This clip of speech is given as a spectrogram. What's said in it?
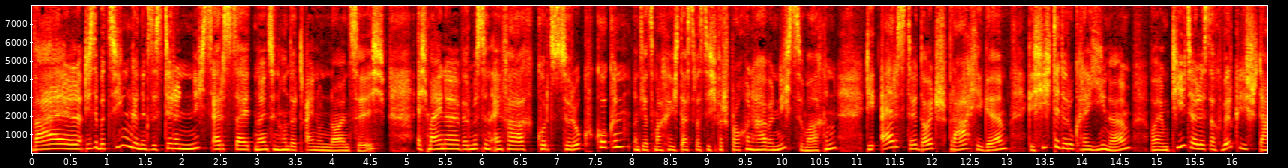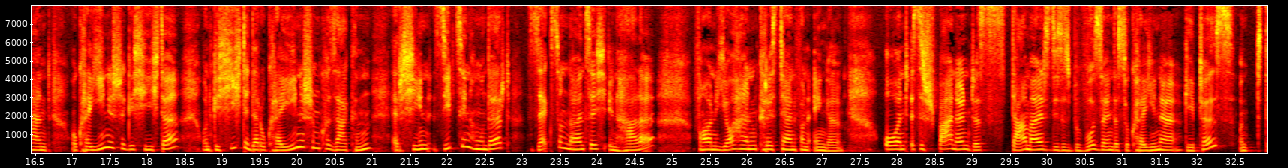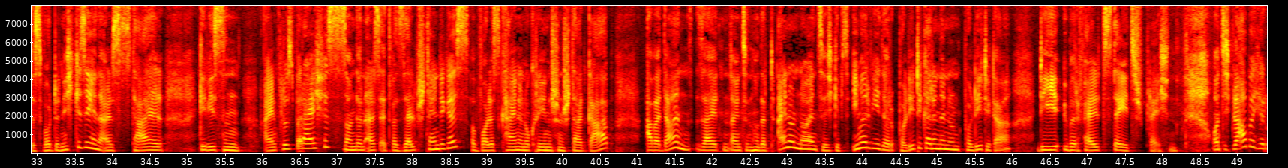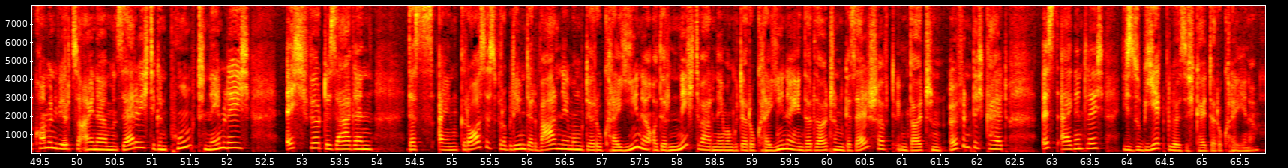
Weil diese Beziehungen existieren nicht erst seit 1991. Ich meine, wir müssen einfach kurz zurückgucken und jetzt mache ich das, was ich versprochen habe, nicht zu machen. Die erste deutschsprachige Geschichte der Ukraine Ukraine, weil im Titel es auch wirklich stand, ukrainische Geschichte und Geschichte der ukrainischen Kosaken erschien 1796 in Halle von Johann Christian von Engel. Und es ist spannend, dass damals dieses Bewusstsein, dass Ukraine gibt es, und das wurde nicht gesehen als Teil gewissen Einflussbereiches, sondern als etwas Selbstständiges, obwohl es keinen ukrainischen Staat gab. Aber dann, seit 1991, gibt es immer wieder Politikerinnen und Politiker, die über Failed States sprechen. Und ich glaube, hier kommen wir zu einem sehr wichtigen Punkt, nämlich, ich würde sagen, dass ein großes Problem der Wahrnehmung der Ukraine oder Nichtwahrnehmung der Ukraine in der deutschen Gesellschaft, in der deutschen Öffentlichkeit, ist eigentlich die Subjektlosigkeit der Ukraine.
